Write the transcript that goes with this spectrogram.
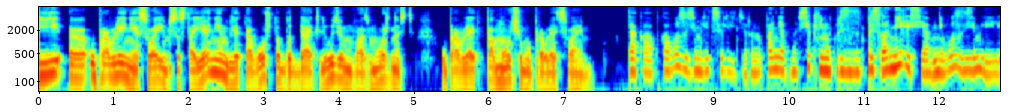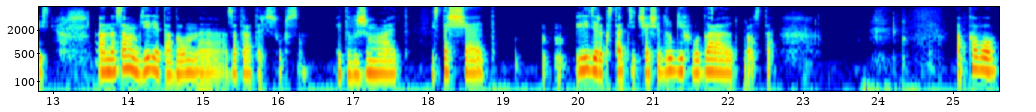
и э, управление своим состоянием для того, чтобы дать людям возможность управлять, помочь им управлять своим. Так, а об кого заземлиться лидеру? Ну, понятно, все к нему прислонились и об него заземлились. А на самом деле это огромная затрата ресурса. Это выжимает, истощает. Лидеры, кстати, чаще других выгорают просто. Об кого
